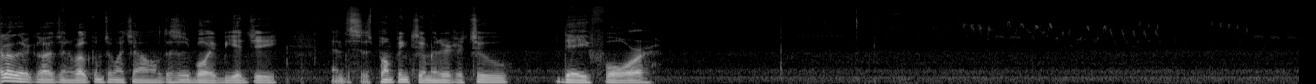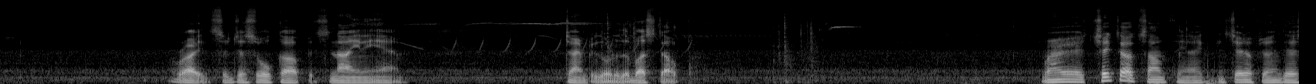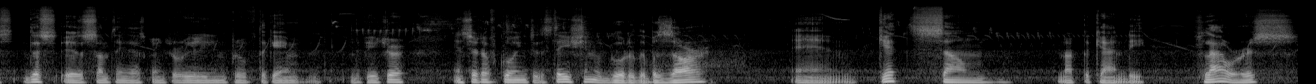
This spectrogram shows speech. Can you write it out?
Hello there guys and welcome to my channel. This is boy BHG and this is Pumping Simulator 2 Day 4. Right, so just woke up. It's 9 a.m. Time to go to the bus stop. Right, I checked out something like instead of doing this, this is something that's going to really improve the game in the future. Instead of going to the station, we'll go to the bazaar and get some, not the candy, flowers.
